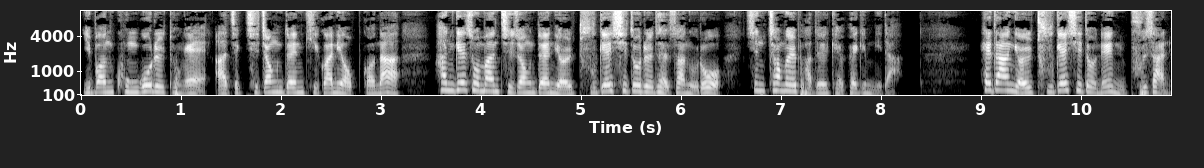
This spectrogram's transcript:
이번 공고를 통해 아직 지정된 기관이 없거나 한 개소만 지정된 12개 시도를 대상으로 신청을 받을 계획입니다. 해당 12개 시도는 부산,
